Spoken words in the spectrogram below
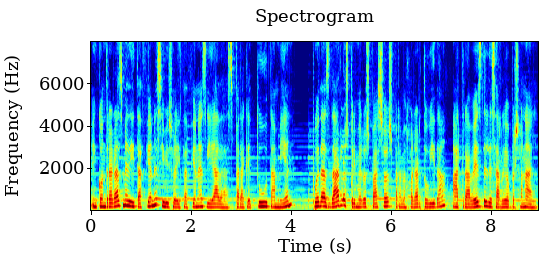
encontrarás meditaciones y visualizaciones guiadas para que tú también puedas dar los primeros pasos para mejorar tu vida a través del desarrollo personal.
